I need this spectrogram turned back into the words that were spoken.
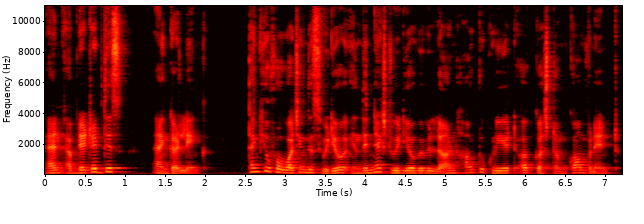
and updated this anchor link. Thank you for watching this video. In the next video, we will learn how to create a custom component.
